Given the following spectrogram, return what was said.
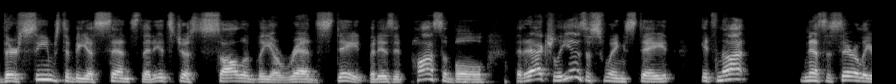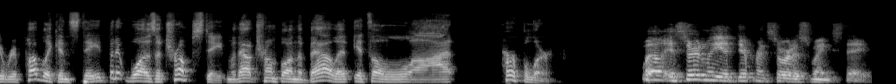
there seems to be a sense that it's just solidly a red state. But is it possible that it actually is a swing state? It's not necessarily a Republican state, but it was a Trump state. And without Trump on the ballot, it's a lot purpler. Well, it's certainly a different sort of swing state.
